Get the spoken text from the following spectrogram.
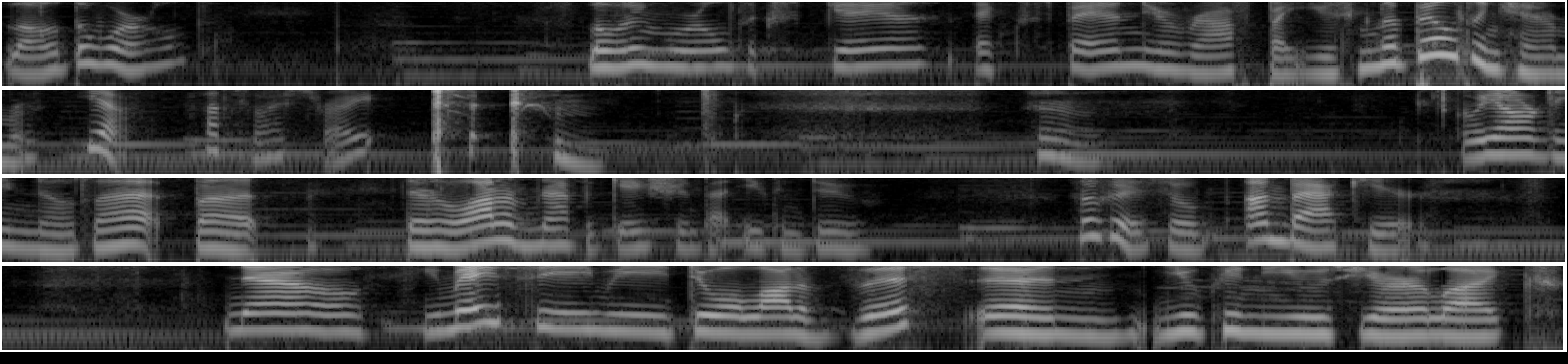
Load the world. Loading world, expand, expand your raft by using the building hammer. Yeah, that's nice, right? hmm. We already know that, but there's a lot of navigation that you can do. Okay, so I'm back here. Now, you may see me do a lot of this, and you can use your, like,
